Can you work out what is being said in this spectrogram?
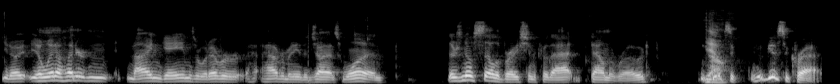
you know you win 109 games or whatever, however many the Giants won. There's no celebration for that down the road. Who, gives, a, who gives a crap?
